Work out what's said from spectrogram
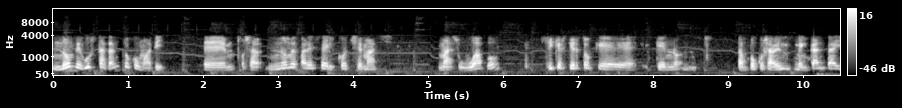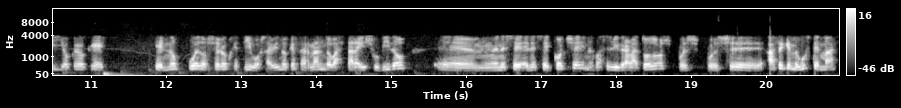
No me gusta tanto como a ti. Eh, o sea, no me parece el coche más, más guapo. Sí que es cierto que, que no, tampoco, o sea, me encanta y yo creo que, que no puedo ser objetivo, sabiendo que Fernando va a estar ahí subido eh, en ese en ese coche y nos va a hacer vibrar a todos, pues pues eh, hace que me guste más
